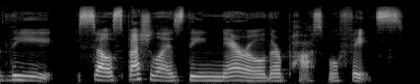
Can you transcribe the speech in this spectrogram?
the cells specialize, they narrow their possible fates.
